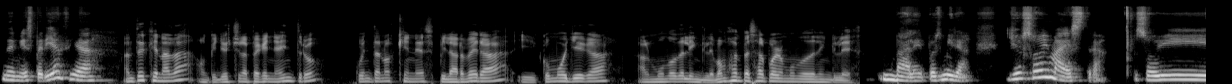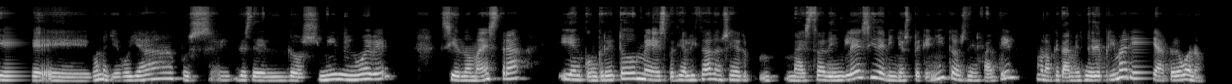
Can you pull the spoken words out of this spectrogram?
de mi experiencia. Antes que nada, aunque yo he hecho una pequeña intro, Cuéntanos quién es Pilar Vera y cómo llega al mundo del inglés. Vamos a empezar por el mundo del inglés. Vale, pues mira, yo soy maestra. Soy, eh, bueno, llevo ya pues eh, desde el 2009 siendo maestra y en concreto me he especializado en ser maestra de inglés y de niños pequeñitos, de infantil. Bueno, que también soy de primaria, pero bueno,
